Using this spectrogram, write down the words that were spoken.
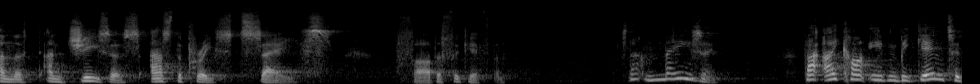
And, the, and Jesus, as the priest, says, Father, forgive them. Isn't that amazing? That I can't even begin to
